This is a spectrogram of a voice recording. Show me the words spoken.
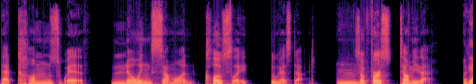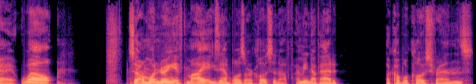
that comes with knowing someone closely who has died Mm. so first tell me that Okay, well, so I'm wondering if my examples are close enough. I mean, I've had a couple close friends,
